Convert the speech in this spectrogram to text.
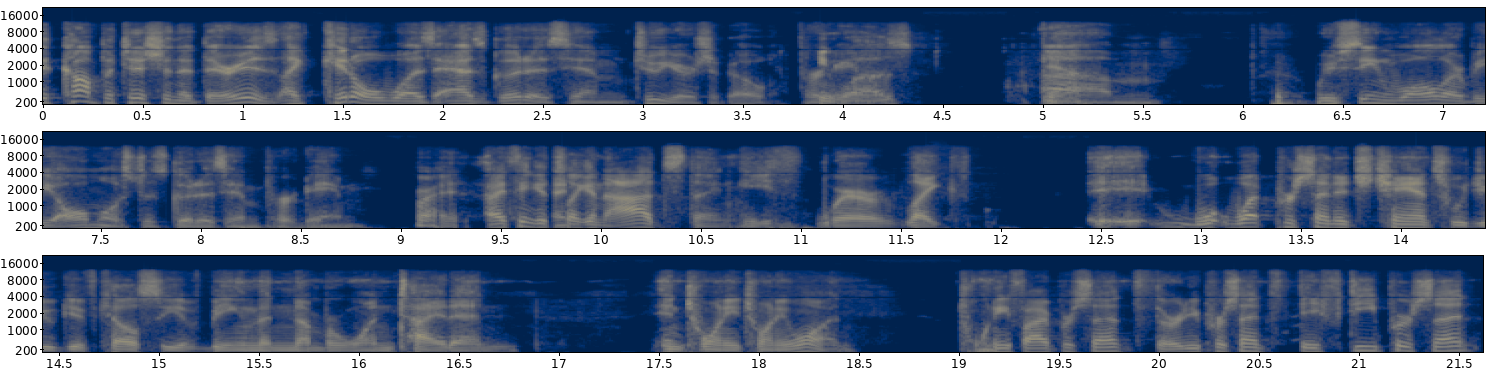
the competition that there is, like Kittle was as good as him two years ago. he game. was. Yeah. Um, we've seen Waller be almost as good as him per game. Right. I think it's and, like an odds thing, Heath, where like, it, w- what percentage chance would you give Kelce of being the number one tight end in 2021? 25%, 30%, 50%.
